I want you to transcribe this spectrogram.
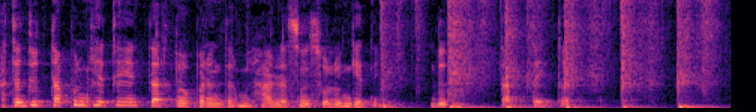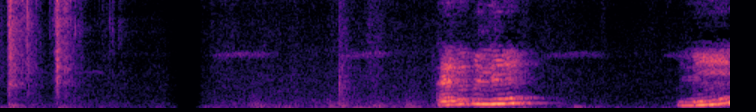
आता दूध तापून घेते तर तोपर्यंत मी हा लसूण सोलून घेते. दूध तापतं तर. काय ग पिल्ली? पिल्ली?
